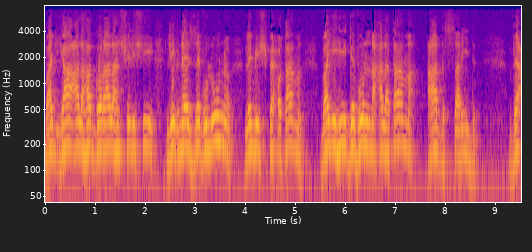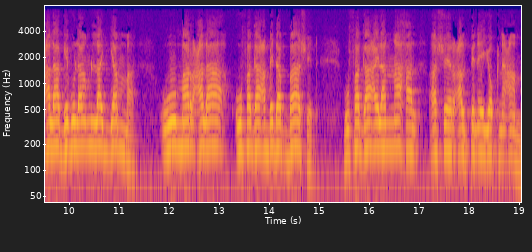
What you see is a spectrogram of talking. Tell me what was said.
ויעל הגורל השלישי לבני זבולון למשפחותם, ויהי גבול נחלתם עד שריד. ועלה גבולם לימה, ומרעלה, ופגע בדבשת, ופגע אל הנחל אשר על פני יוקנעם.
